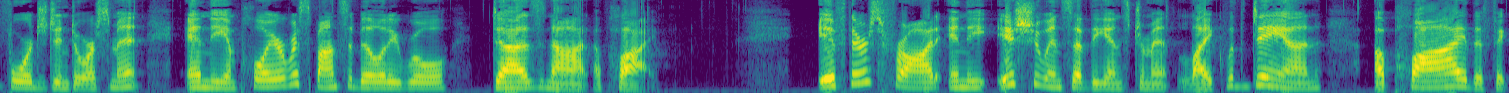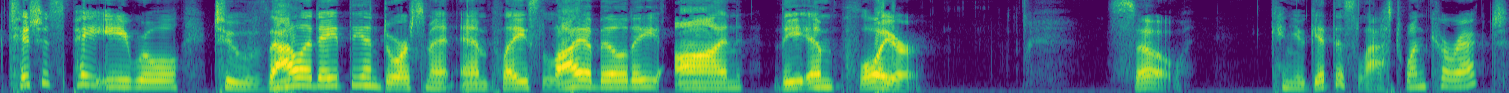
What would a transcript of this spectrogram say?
forged endorsement, and the employer responsibility rule does not apply. If there's fraud in the issuance of the instrument, like with Dan, apply the fictitious payee rule to validate the endorsement and place liability on the employer. So, can you get this last one correct?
